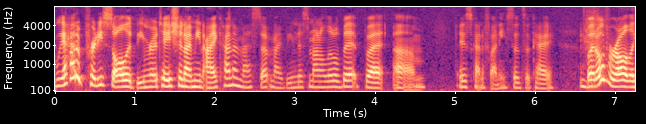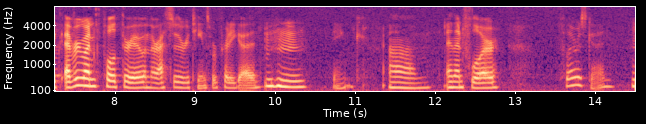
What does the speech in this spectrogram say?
We had a pretty solid beam rotation. I mean, I kind of messed up my beam dismount a little bit, but um, it was kind of funny, so it's okay. But overall, like everyone pulled through, and the rest of the routines were pretty good. Mm-hmm. I think. Um, and then floor, floor was good. Mm-hmm.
